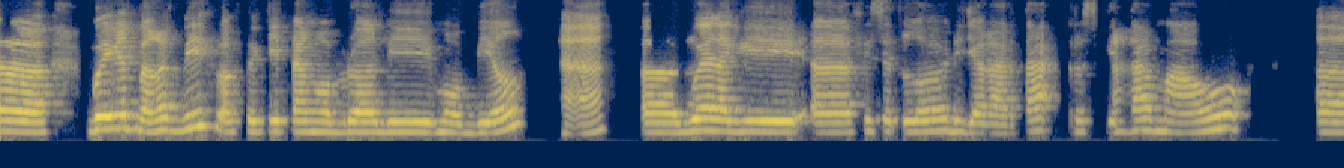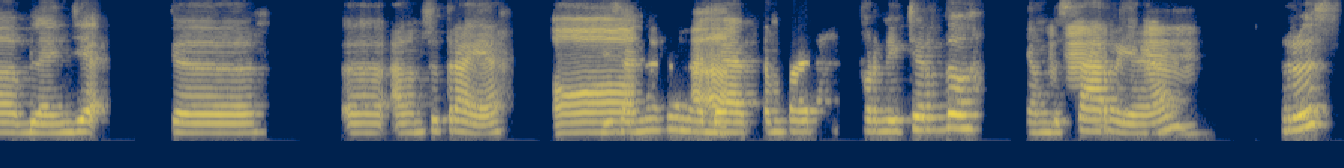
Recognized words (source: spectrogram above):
uh, gue inget banget bi waktu kita ngobrol di mobil uh-huh. uh, gue lagi uh, visit lo di Jakarta terus kita uh-huh. mau uh, belanja ke uh, Alam Sutra ya oh. di sana kan uh-huh. ada tempat furniture tuh yang besar ya terus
